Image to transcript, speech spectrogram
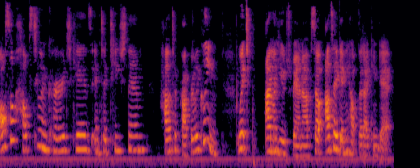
also helps to encourage kids and to teach them how to properly clean, which I'm a huge fan of. So I'll take any help that I can get.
